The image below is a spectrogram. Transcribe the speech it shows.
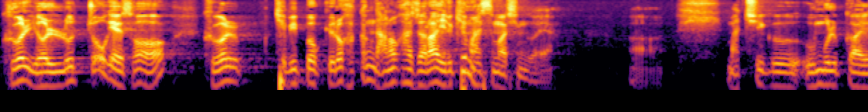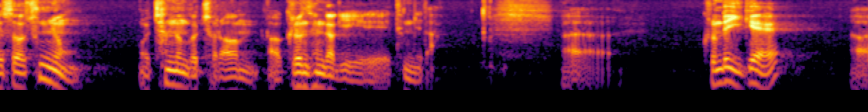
그걸 열로 쪼개서 그걸 제비뽑기로 각각 나눠 가져라 이렇게 말씀하신 거예요. 마치 그 우물가에서 뭐 찾는 것처럼 어, 그런 생각이 듭니다. 어, 그런데 이게 어,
